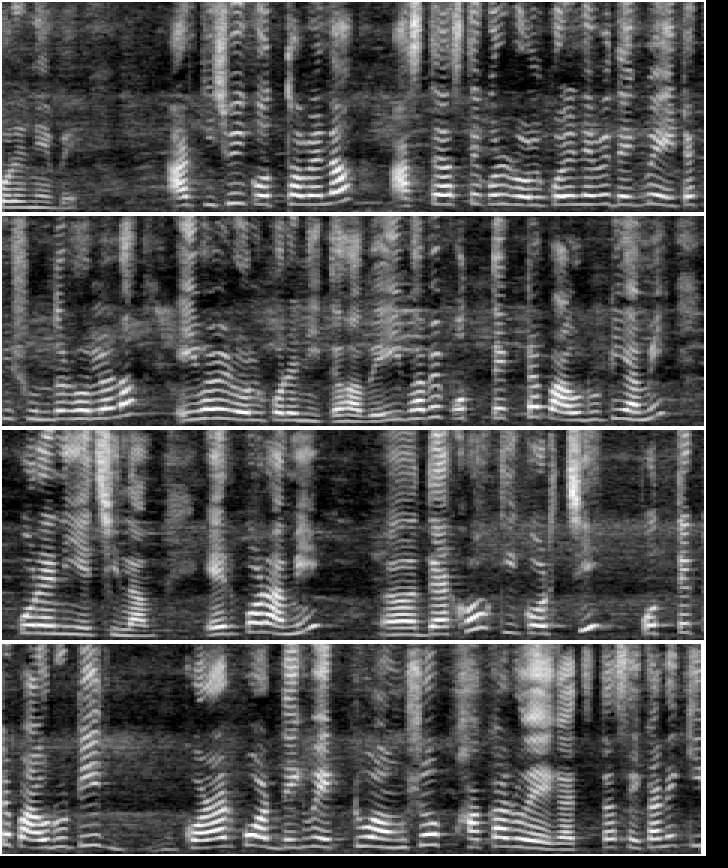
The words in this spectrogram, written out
করে নেবে। আর কিছুই করতে হবে না, আস্তে আস্তে করে রোল করে নেবে, দেখবে এইটা কি সুন্দর হলো না, এইভাবে রোল করে নিতে হবে। এইভাবে প্রত্যেকটা পাউরুটি আমি করে নিয়েছিলাম। এরপর আমি দেখো কি করছি, প্রত্যেকটা পাউরুটি করার পর দেখবে একটু অংশ ফাঁকা রয়ে গেছে। তা সেখানে কি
